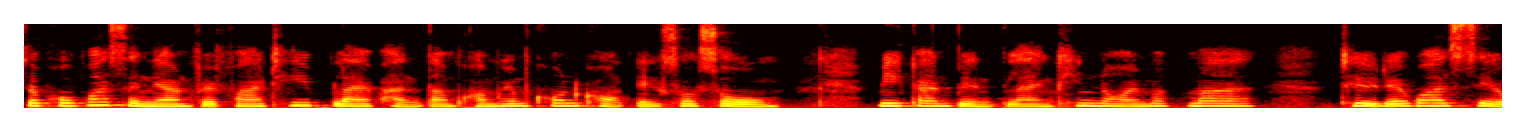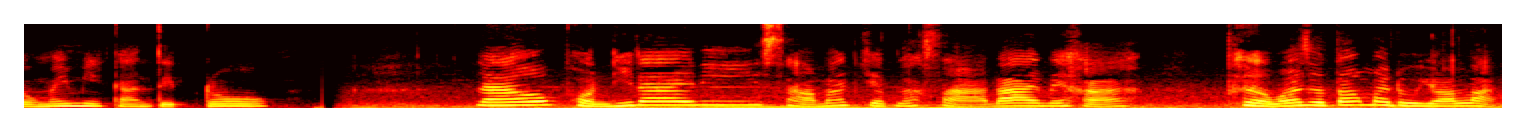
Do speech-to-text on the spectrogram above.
จะพบว่าสัญญาณไฟฟ้าที่แปรผันตามความเข้มข้นของเอ็กโซโซม มีการเปลี่ยนแปลงที่น้อยมาก ๆ ถือได้ว่าเซลล์ไม่มีการติดโรค แล้วผลที่ได้นี่สามารถเก็บรักษาได้ไหมคะ เผื่อว่าจะต้องมาดูย้อนหลัง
